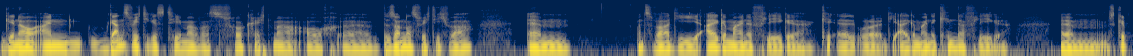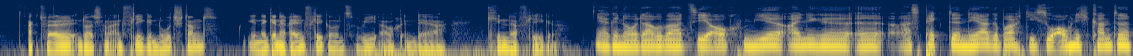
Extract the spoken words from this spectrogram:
Genau, ein ganz wichtiges Thema, was Frau Krechtmar auch äh, besonders wichtig war, ähm, und zwar die allgemeine Pflege äh, oder die allgemeine Kinderpflege. Ähm, es gibt aktuell in Deutschland einen Pflegenotstand in der generellen Pflege und sowie auch in der Kinderpflege. Ja, genau, darüber hat sie auch mir einige äh, Aspekte näher gebracht, die ich so auch nicht kannte.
